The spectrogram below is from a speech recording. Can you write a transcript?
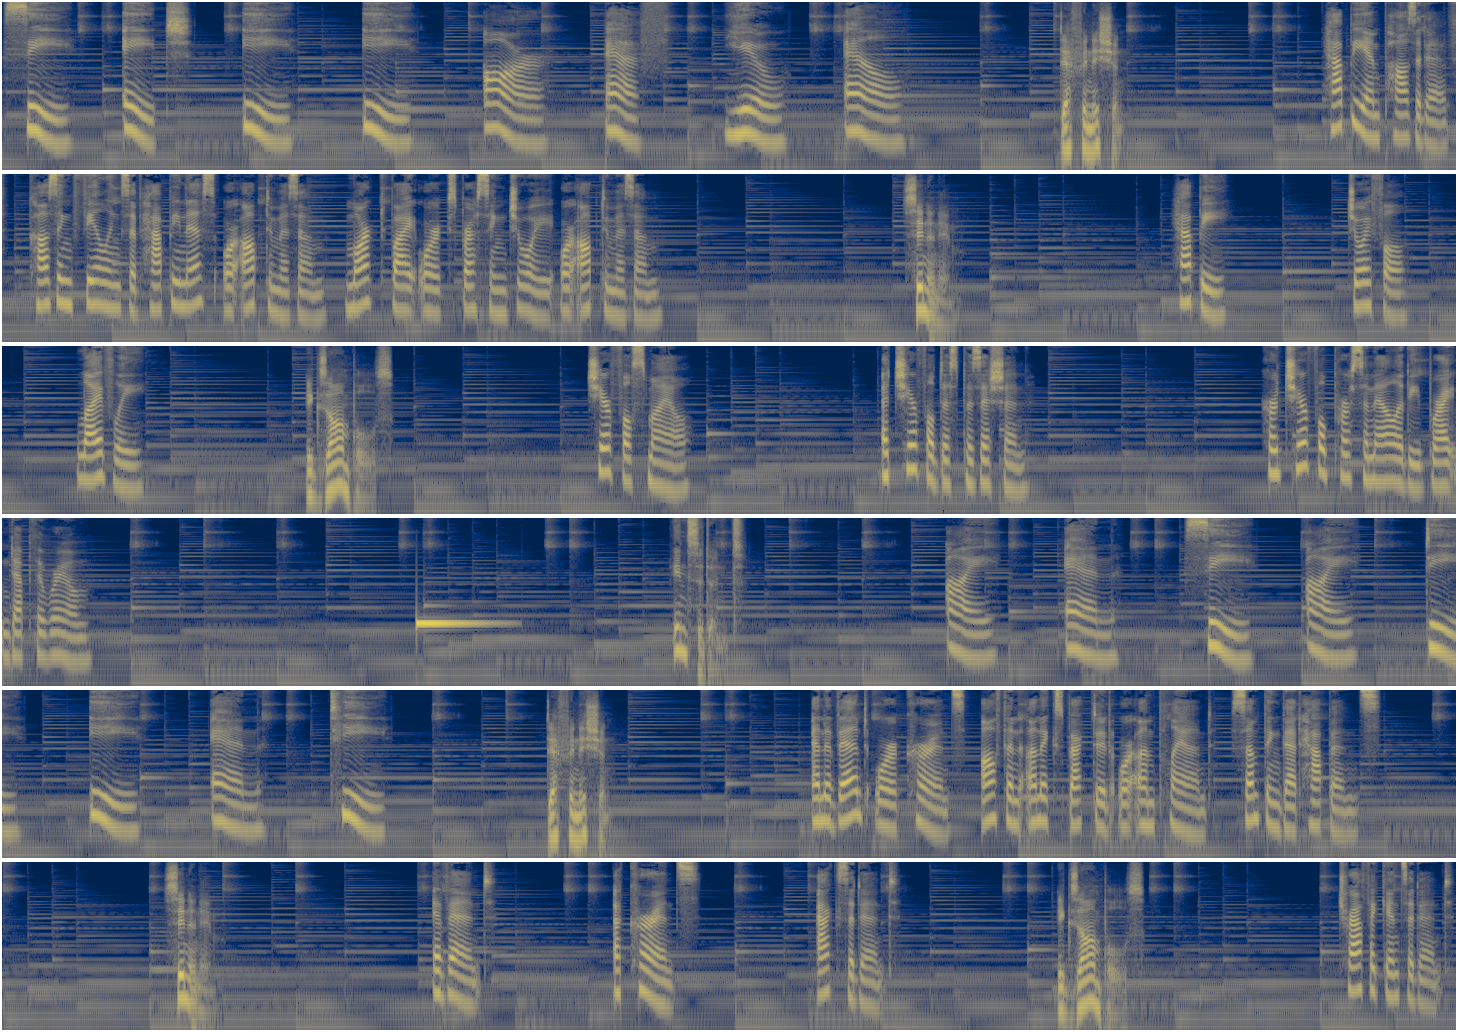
C H E E R F U L Definition. Happy and positive, causing feelings of happiness or optimism, marked by or expressing joy or optimism. Synonym. Happy, Joyful, Lively, Examples. Cheerful smile, A cheerful disposition. Her cheerful personality brightened up the room. Incident. I N C I D E N T. Definition. An event or occurrence, often unexpected or unplanned, something that happens. Synonym. Event. Occurrence. Accident. Examples. Traffic incident.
